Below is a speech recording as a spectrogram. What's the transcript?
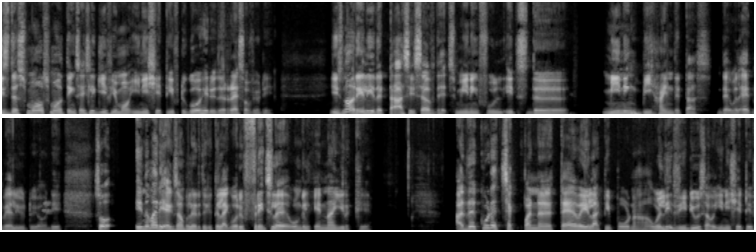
is the small small things actually give you more initiative to go ahead with the rest of your day it's not really the task itself that's meaningful it's the meaning behind the task that will add value to your day so இந்த மாதிரி எக்ஸாம்பிள் எடுத்துக்கிட்டு லைக் ஒரு ஃப்ரிட்ஜில் உங்களுக்கு என்ன இருக்கு? அதை கூட செக் பண்ண தேவையில்லாட்டி போனால் will reduce our initiative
